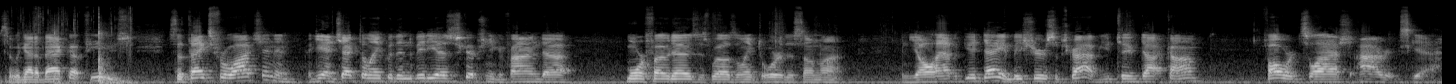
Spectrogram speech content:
So we got a backup fuse. So thanks for watching, and again, check the link within the video's description. You can find uh, more photos as well as a link to order this online. And y'all have a good day, and be sure to subscribe, youtube.com forward slash IRIX guy.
